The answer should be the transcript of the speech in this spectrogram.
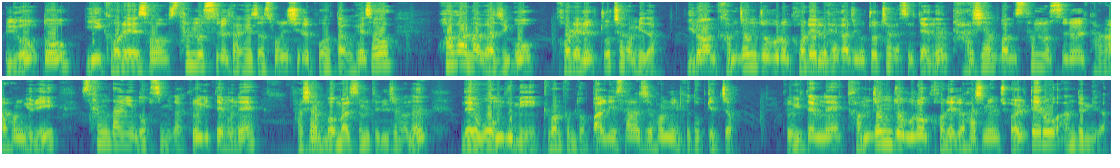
그리고 또 이 거래에서 stop loss를 당해서 손실을 보았다고 해서 화가 나가지고 거래를 쫓아갑니다. 이러한 감정적으로 거래를 해가지고 쫓아갔을 때는 다시 한번 stop loss를 당할 확률이 상당히 높습니다. 그렇기 때문에 다시 한번 말씀을 드리자면은 내 원금이 그만큼 더 빨리 사라질 확률이 더 높겠죠. 그렇기 때문에 감정적으로 거래를 하시면 절대로 안 됩니다.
